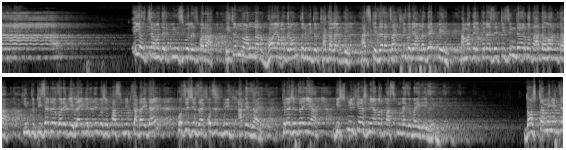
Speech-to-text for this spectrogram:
না। এই হচ্ছে আমাদের প্রিন্সিপালের পাড়া। এই জন্য আল্লাহর ভয় আমাদের অন্তরের ভিতর থাকা লাগবে। আজকে যারা চাকরি করে, আমরা দেখবেন আমাদের ক্লাসে টিচিং দেওয়ার কথা আধা ঘণ্টা, কিন্তু টিচাররা করে কি লাইব্রেরিতে বসে পাঁচ মিনিট কাটাই দেয়, পঁচিশে যায়, পঁচিশ মিনিট আগে যায়। ক্লাসে যাইয়া বিশ মিনিট ক্লাস নিয়ে আবার পাঁচ মিনিট আগে বাইরে যায়। দশটা মিনিট যে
